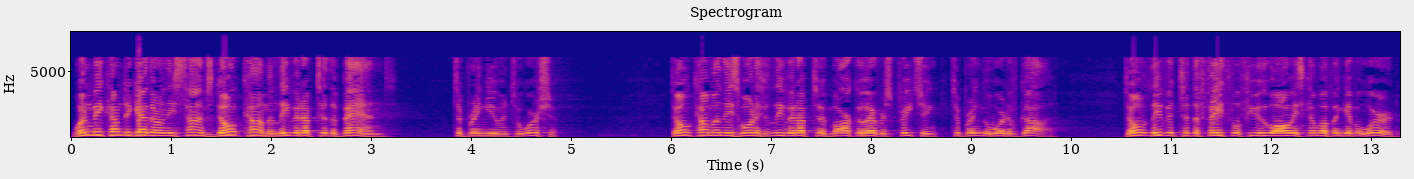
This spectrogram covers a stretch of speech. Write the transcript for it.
When we come together on these times, don't come and leave it up to the band to bring you into worship. Don't come on these mornings and leave it up to Mark, whoever's preaching, to bring the Word of God. Don't leave it to the faithful few who always come up and give a word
